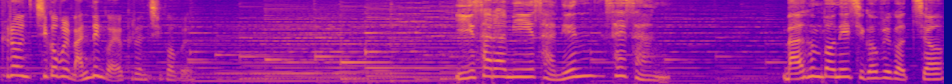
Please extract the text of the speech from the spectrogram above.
그런 직업을 만든 거예요. 그런 직업을. 이 사람이 사는 세상. 마흔 번의 직업을 거쳐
